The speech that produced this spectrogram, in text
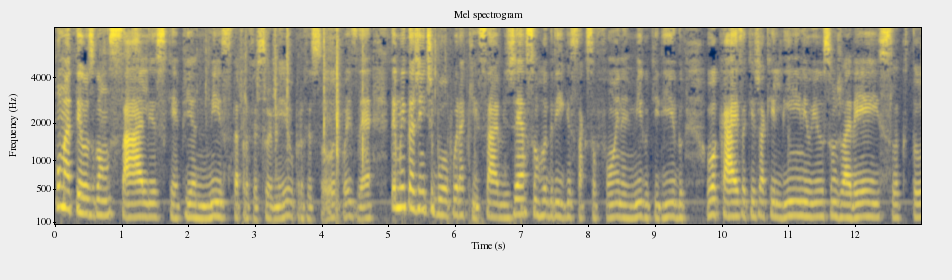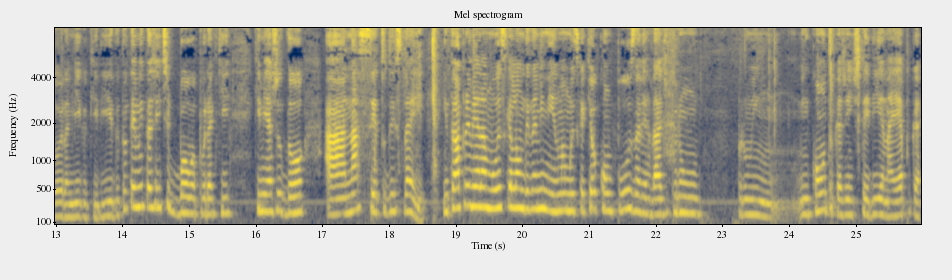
Oh. O Matheus Gonçalves, que é pianista, professor meu, professor, pois é. Tem muita gente boa por aqui, sabe? Gerson Rodrigues, saxofone, amigo querido. Vocais aqui, Jaqueline, Wilson Juarez, locutor, amigo querido. Então tem muita gente boa por aqui que me ajudou a nascer tudo isso daí. Então a primeira música é Londrina Menina, uma música que eu compus, na verdade, por um, por um encontro que a gente teria na época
